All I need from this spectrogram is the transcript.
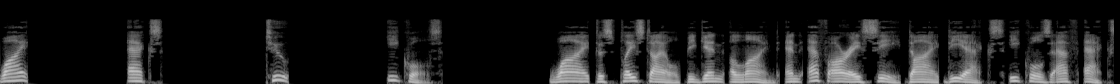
y x 2 equals y display style begin aligned and frac die dx equals f x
